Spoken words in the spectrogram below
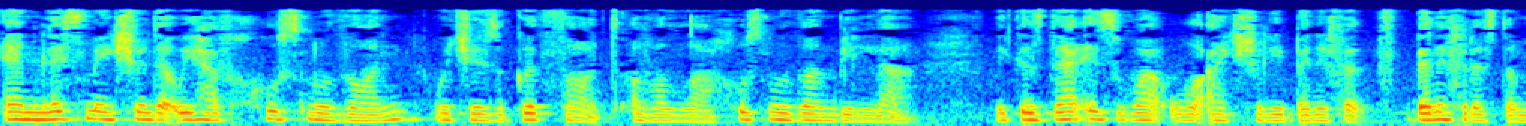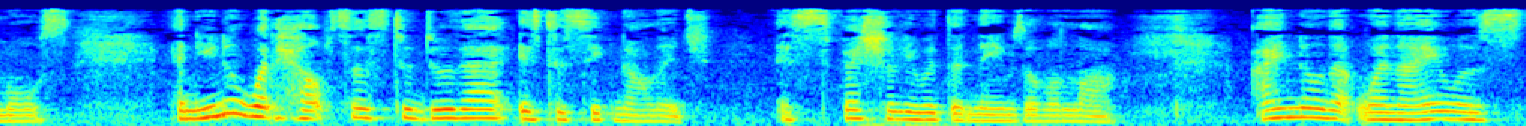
and let's make sure that we have husnul dhan, which is a good thought of Allah, husnul dhan billah, because that is what will actually benefit benefit us the most. And you know what helps us to do that is to seek knowledge, especially with the names of Allah. I know that when I was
